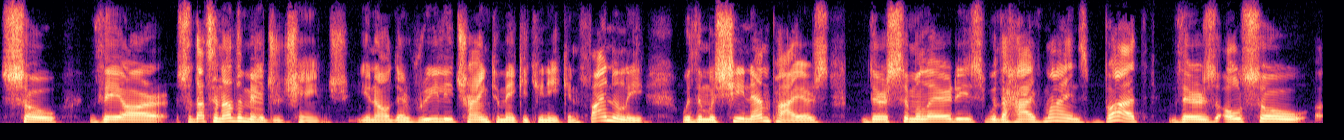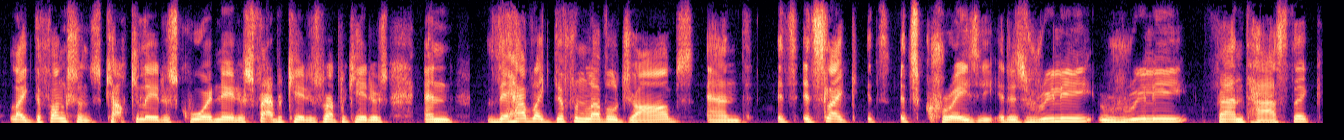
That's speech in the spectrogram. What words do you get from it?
So they are so that's another major change you know they're really trying to make it unique. And finally with the machine empires there's similarities with the hive minds but there's also like the functions calculators coordinators fabricators replicators and they have like different level jobs and it's it's like it's it's crazy. It is really really fantastic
